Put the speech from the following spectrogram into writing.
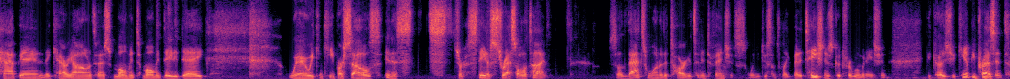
happen and they carry on to us moment to moment, day to day, where we can keep ourselves in a st- state of stress all the time. So that's one of the targets and interventions. When you do something like meditation is good for rumination because you can't be present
